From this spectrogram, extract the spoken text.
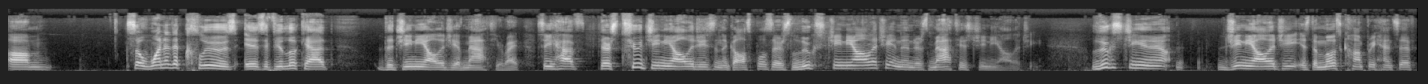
Um, so one of the clues is if you look at the genealogy of Matthew, right? So you have, there's two genealogies in the Gospels. There's Luke's genealogy and then there's Matthew's genealogy. Luke's gene- genealogy is the most comprehensive.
